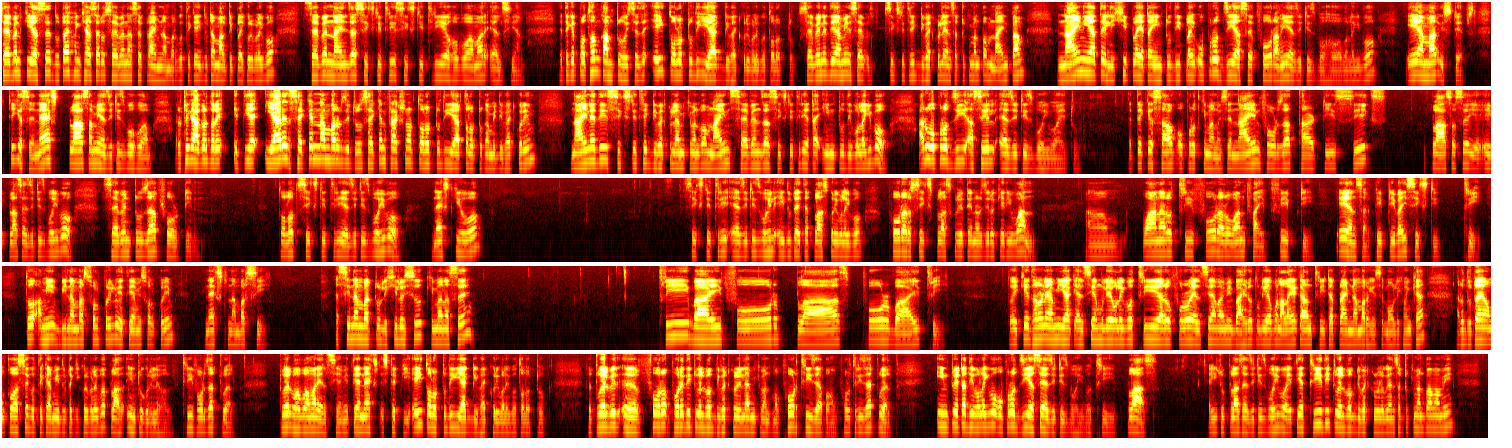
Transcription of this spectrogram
ছেভেন কি আছে দুটাই সংখ্যা আছে আৰু ছেভেন আছে প্ৰাইম নাম্বাৰ গতিকে এই দুটা মাল্টিপ্লাই কৰিব লাগিব। ছেভেন নাইন জা ছিক্সটি থ্ৰী ছিক্সটি থ্ৰীয়ে হ'ব আমাৰ এল চি এম এতেকে প্ৰথম কামটো হৈছে যে এই তলৰটো দি ইয়াক ডিভাইড কৰিব লাগিব তলৰটোক ছেভেনেদি আমি ছিক্সটি থ্ৰীক ডিভাইড কৰিলে এনচাৰটো কিমান পাম? নাইন পাম। নাইন ইয়াতে লিখি পেলাই এটা ইনটু দি পেলাই ওপৰত যি আছে ফ'ৰ আমি এজ ইট ইজ বহুৱাব লাগিব। এই আমাৰ ষ্টেপছ ঠিক আছে নেক্সট প্লাছ আমি এজ ইট ইজ বহুৱাম। আৰু ঠিক আগৰ দৰে এতিয়া ইয়াৰে ছেকেণ্ড নাম্বাৰৰ যিটো ছেকেণ্ড ফ্ৰেকশ্যনৰ তলৰটো দি ইয়াৰ তলৰটোক আমি ডিভাইড কৰিম। নাইনেদি ছিক্সটি থ্ৰীক ডিভাইড কৰিলে আমি কিমান পাম? নাইন ছেভেন জা ছিক্সটি থ্ৰী এটা ইনটু দিব লাগিব। আৰু ওপৰত যি আছিল এজ ইট ইজ বহিব সেইটো। এতেকে চাওক ওপৰত কিমান হৈছে। নাইন ফ'ৰ জা থাৰ্টি ছিক্স প্লাছ আছে এই প্লাছ এজ ইট ইজ বহিব। ছেভেন টু জা ফ'ৰটিন তলত sixty three as it is বহিব। নেক্সট কি হ'ব? Sixty three as it is বহিল এই দুটা এতিয়া প্লাছ কৰিব লাগিব। ফ'ৰ আৰু ছিক্স প্লাছ কৰি টেনৰ জিৰ' কেৰি ওৱান ওৱান আৰু থ্ৰী ফ'ৰ আৰু ওৱান ফাইভ ফিফটি এই answer fifty by sixty three তো আমি বি নাম্বাৰ ছল্ভ কৰিলোঁ এতিয়া আমি ছল্ভ কৰিম নেক্সট নাম্বাৰ চি চি নাম্বাৰটো লিখি লৈছোঁ কিমান আছে? Three by four plus four by three তো একেধৰণে আমি ইয়াক এল চি এম উলিয়াব লাগিব। থ্ৰী আৰু ফ'ৰৰ এল চি এম আমি বাহিৰত উলিয়াব নালাগে কাৰণ থ্ৰীটা প্ৰাইম নাম্বাৰ হৈ আছে মৌলিক সংখ্যা। আৰু দুটাই অংক আছে গতিকে আমি দুটা কি কৰিব লাগিব? প্লাছ ইনটু কৰিলে হ'ল। থ্ৰী ফ'ৰ জা টুৱেল্ভ টুৱেল্ভ হ'ব আমাৰ এল চি এম এতিয়া নেক্সট ষ্টেপ কি? এই তলৰটো দি ইয়াক ডিভাইড কৰিব লাগিব তলৰটোক তো টুৱেল্ভ ফ'ৰ ফ'ৰেদি টুৱেল্ভক ডিভাইড কৰিলে আমি কিমান পাওঁ ফ'ৰ থ্ৰী জা পাওঁ। ফ'ৰ থ্ৰী জা টুৱেল্ভ ইনটু এটা দিব লাগিব। ওপৰত যি আছে এজ ইট ইজ বহিব। থ্ৰী প্লাছ এইটো প্লাছ এজ ইট ইজ বহিব এতিয়া থ্ৰী দি টুৱেল্ভক ডিভাইড কৰিব লাগিব এনচাৰটো কিমান পাম আমি?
